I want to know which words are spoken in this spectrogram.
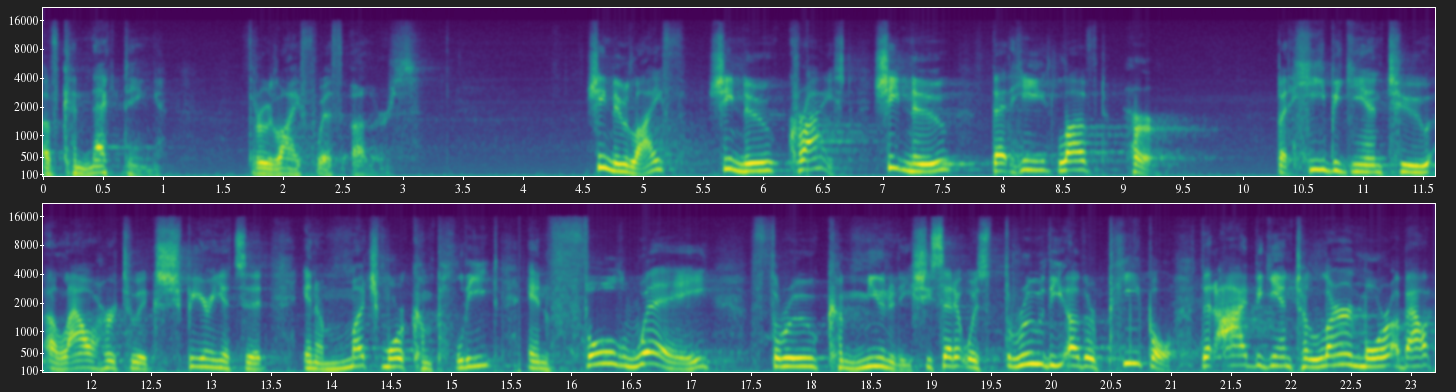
of connecting through life with others. She knew life, she knew Christ, she knew that He loved her but he began to allow her to experience it in a much more complete and full way through community. She said it was through the other people that I began to learn more about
